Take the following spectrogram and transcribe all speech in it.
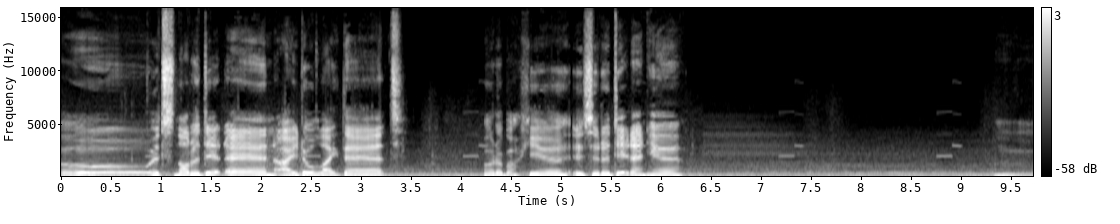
Oh, it's not a dead end. I don't like that. What about here? Is it a dead end here? Hmm.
